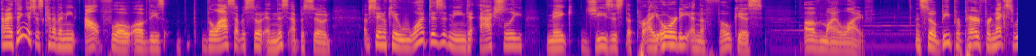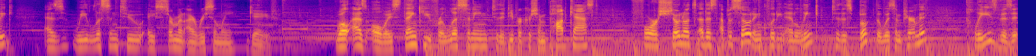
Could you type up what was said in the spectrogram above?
And I think it's just kind of a neat outflow of these the last episode and this episode of saying, okay, what does it mean to actually make Jesus the priority and the focus of my life? And so be prepared for next week as we listen to a sermon I recently gave. Well, as always, thank you for listening to the Deeper Christian podcast. For show notes of this episode, including a link to this book, The Wisdom Pyramid, please visit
